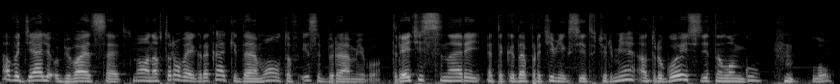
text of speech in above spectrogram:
а в идеале убивает сайт. Ну а на второго игрока кидаем молотов и забираем его. Третий сценарий это когда противник сидит в тюрьме, а другой сидит на лонгу. Хм, lol.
